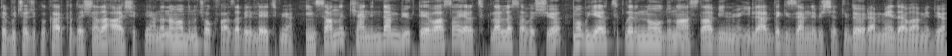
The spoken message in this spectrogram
Tabi bu çocukluk arkadaşına da aşık bir yandan ama bunu çok fazla belli etmiyor. İnsanlık kendinden büyük devasa yaratıklarla savaşıyor. Ama bu yaratıkların ne olduğunu asla bilmiyor. İleride gizemli bir şekilde öğrenmeye devam ediyor.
